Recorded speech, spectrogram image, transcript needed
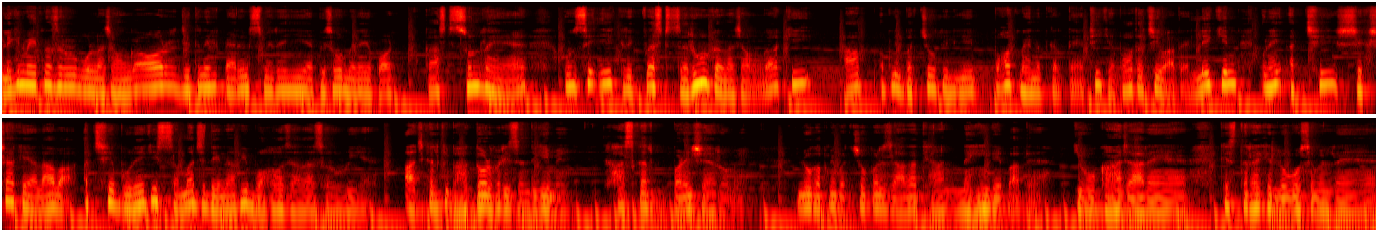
लेकिन मैं इतना ज़रूर बोलना चाहूँगा, और जितने भी पेरेंट्स मेरे ये एपिसोड मेरा ये पॉडकास्ट सुन रहे हैं, उनसे एक रिक्वेस्ट ज़रूर करना चाहूँगा कि आप अपने बच्चों के लिए बहुत मेहनत करते हैं, ठीक है, बहुत अच्छी बात है। लेकिन उन्हें अच्छी शिक्षा के अलावा अच्छे बुरे की समझ देना भी बहुत ज़्यादा ज़रूरी है। आजकल की भागदौड़ भरी ज़िंदगी में, खासकर बड़े शहरों में, लोग अपने बच्चों पर ज़्यादा ध्यान नहीं दे पाते हैं कि वो कहाँ जा रहे हैं, किस तरह के लोगों से मिल रहे हैं,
